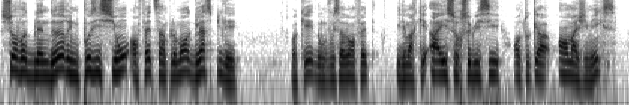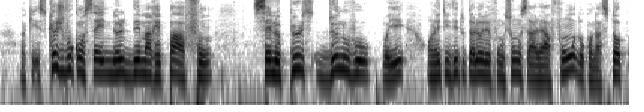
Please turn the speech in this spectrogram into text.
sur votre blender une position en fait simplement glace pilée. Ok, donc vous savez en fait il est marqué high sur celui-ci, en tout cas en Magimix. Ok, Ce que je vous conseille, ne le démarrez pas à fond, c'est le pulse de nouveau. Vous voyez, on a utilisé tout à l'heure les fonctions où ça allait à fond, donc on a stop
